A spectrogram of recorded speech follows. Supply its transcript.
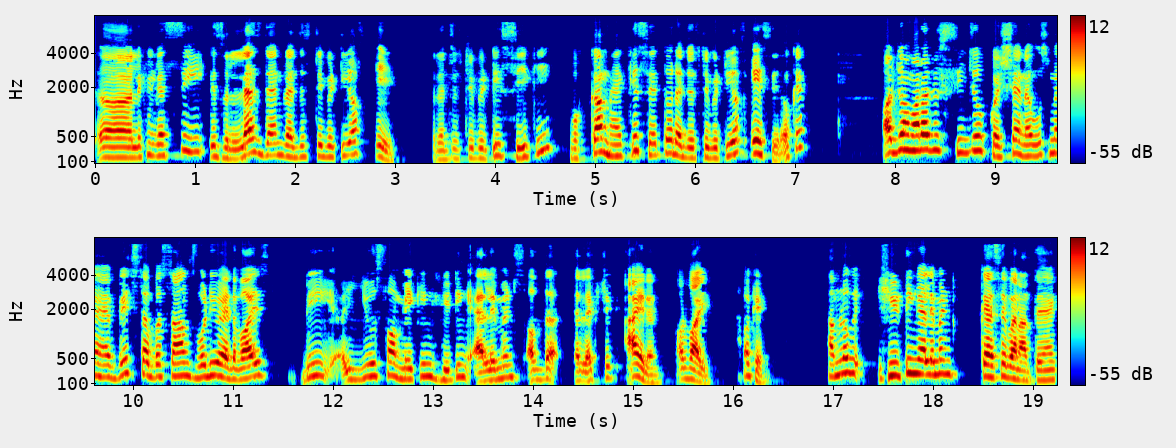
लिखेंगे C is less than resistivity of A resistivity C की, वो कम है किससे? तो रेजिस्टिविटी ऑफ़ A से, ओके? और जो हमारा जो C जो क्वेश्चन है, उसमें है which substance would you advise be use for making heating elements of the electric iron और वाई ओके हम लोग हीटिंग एलिमेंट कैसे बनाते हैं?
